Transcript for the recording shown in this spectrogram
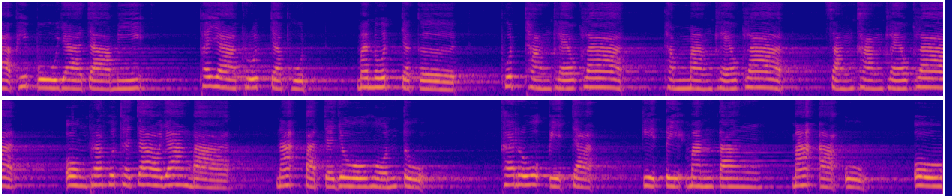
อภิปูยาจามิพยาครุฑจะผุด มนุษย์จะเกิด พุทธังแคล้วคลาด ธรรมังแคล้วคลาด สังฆังแคล้วคลาด องค์พระพุทธเจ้าย่างบาท ณปัจจโยโหนตุคารุปิจะกิติมันตัง มะอะอุ โอม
